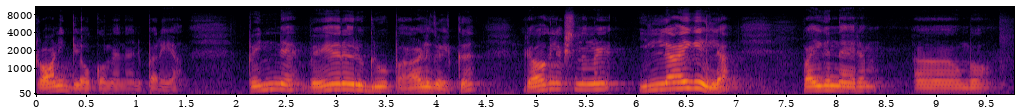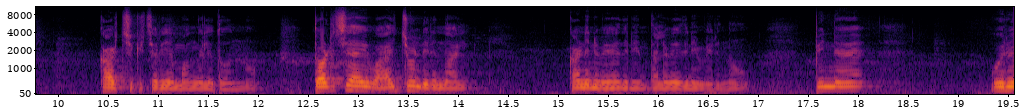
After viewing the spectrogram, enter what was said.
ക്രോണിക് ഗ്ലോക്കോമ എന്നാണ് പറയുക പിന്നെ വേറൊരു ഗ്രൂപ്പ് ആളുകൾക്ക് രോഗലക്ഷണങ്ങൾ ഇല്ലായകയില്ല. വൈകുന്നേരം ആകുമ്പോൾ കാഴ്ചയ്ക്ക് ചെറിയ മങ്ങൽ തോന്നുന്നു. തുടർച്ചയായി വായിച്ചുകൊണ്ടിരുന്നാൽ കണ്ണിന് വേദനയും തലവേദനയും വരുന്നു. പിന്നെ ഒരു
